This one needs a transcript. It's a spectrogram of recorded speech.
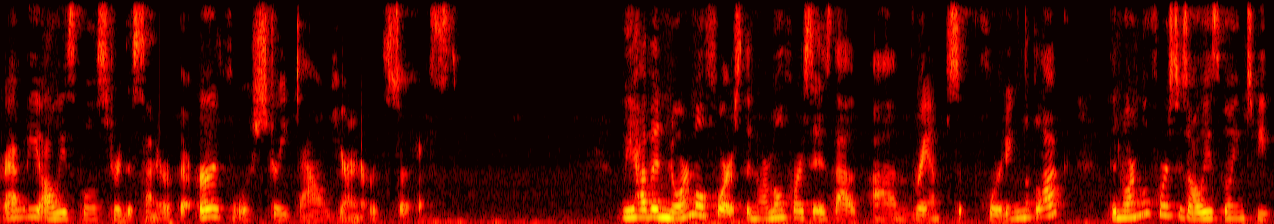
Gravity always pulls toward the center of the Earth or straight down here on Earth's surface. We have a normal force. The normal force is that um, ramp supporting the block. The normal force is always going to be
